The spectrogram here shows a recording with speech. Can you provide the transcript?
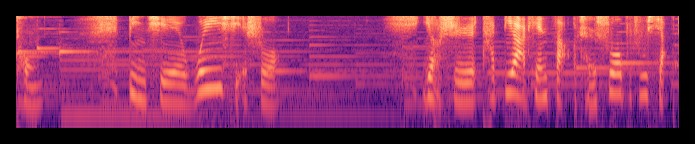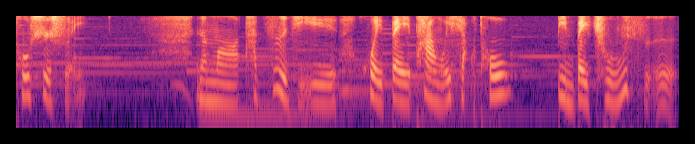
通。并且威胁说：“要是他第二天早晨说不出小偷是谁，那么他自己会被判为小偷，并被处死。”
